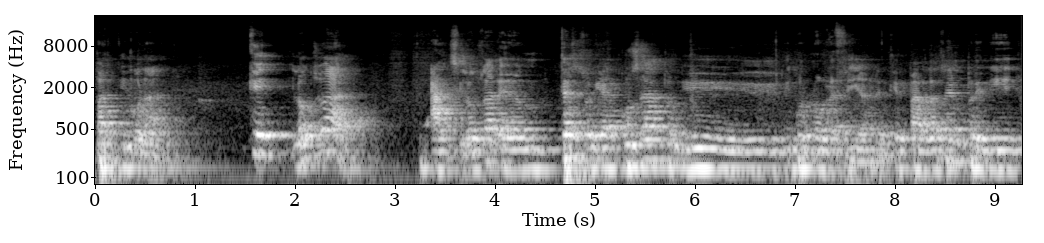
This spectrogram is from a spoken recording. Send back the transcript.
particolare, che lo Zohar, anzi lo Zohar è un testo che è accusato di, di pornografia, perché parla sempre di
